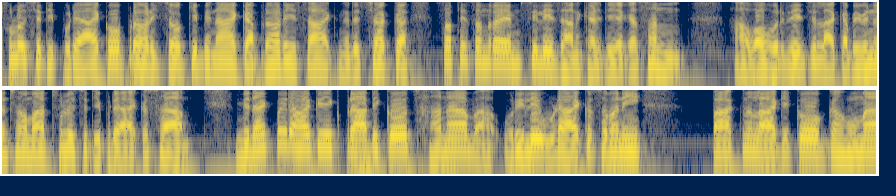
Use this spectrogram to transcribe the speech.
ठूलो क्षति पुर्याएको प्रहरी चौकी विनायकका प्रहरी सहायक निरीक्षक सत्यचन्द्र एमसीले जानकारी दिएका छन्। हावाहुरीले जिल्लाका विभिन्न ठाउँमा ठूलो क्षति पुर्याएको छ। विनायकमै रहेको एक प्राविको छाना हुरीले उडाएको छ भने पाक्न लागेको गहुँमा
